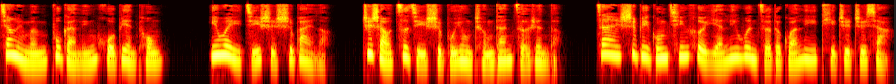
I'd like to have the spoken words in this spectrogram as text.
将领们不敢灵活变通，因为即使失败了，至少自己是不用承担责任的。在事必躬亲和严厉问责的管理体制之下，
